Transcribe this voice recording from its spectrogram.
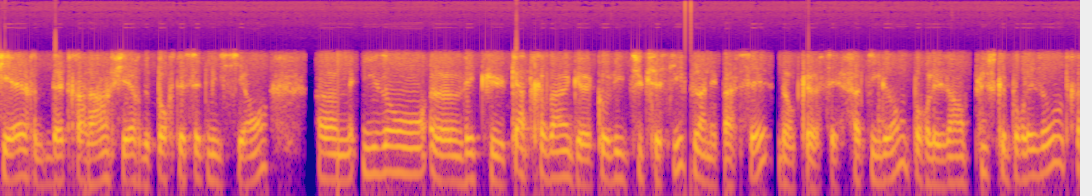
fiers d'être là, fiers de porter cette mission. Euh, ils ont vécu quatre vagues Covid successives l'année passée, donc c'est fatigant pour les uns plus que pour les autres.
